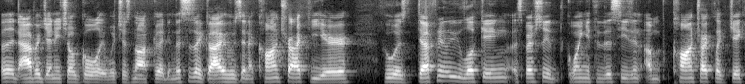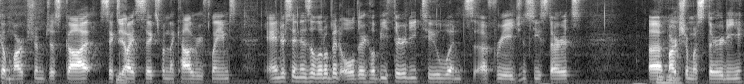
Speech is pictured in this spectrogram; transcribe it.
an average NHL goalie, which is not good. And this is a guy who's in a contract year, who is definitely looking, especially going into this season, a contract like Jacob Markstrom just got six Yep. by six from the Calgary Flames. Andersen is a little bit older. He'll be 32 when uh, free agency starts. Uh, Markstrom was 30,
